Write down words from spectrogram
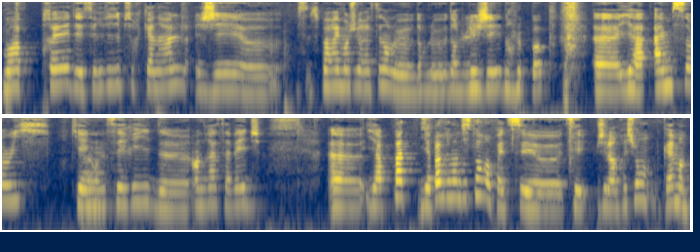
Moi, après, des séries visibles sur Canal, j'ai. euh, c'est pareil, moi je vais rester dans le, dans le, dans le léger, dans le pop. Euh, Il y a I'm Sorry, qui est Ah une série de Andrea Savage. Euh, Il n'y a, pas- il y a pas vraiment d'histoire en fait. C'est, euh, c'est, j'ai l'impression quand même un,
